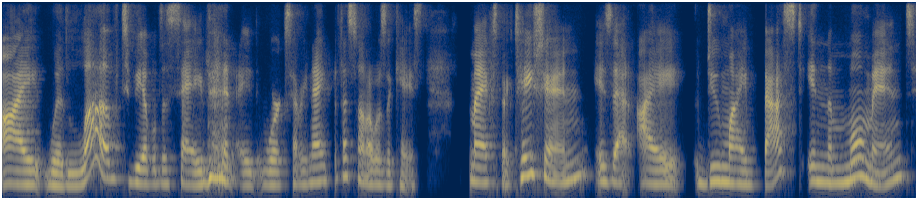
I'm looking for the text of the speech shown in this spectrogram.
I would love to be able to say that it works every night, but that's not always the case my expectation is that I do my best in the moment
